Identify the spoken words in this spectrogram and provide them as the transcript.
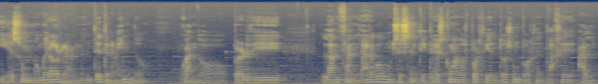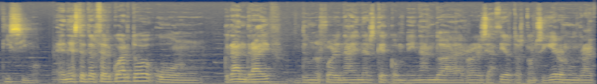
y es un número realmente tremendo. Cuando Purdy lanza en largo, un 63,2% es un porcentaje altísimo. En este tercer cuarto hubo un gran drive de unos 49ers que combinando errores y aciertos consiguieron un drive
